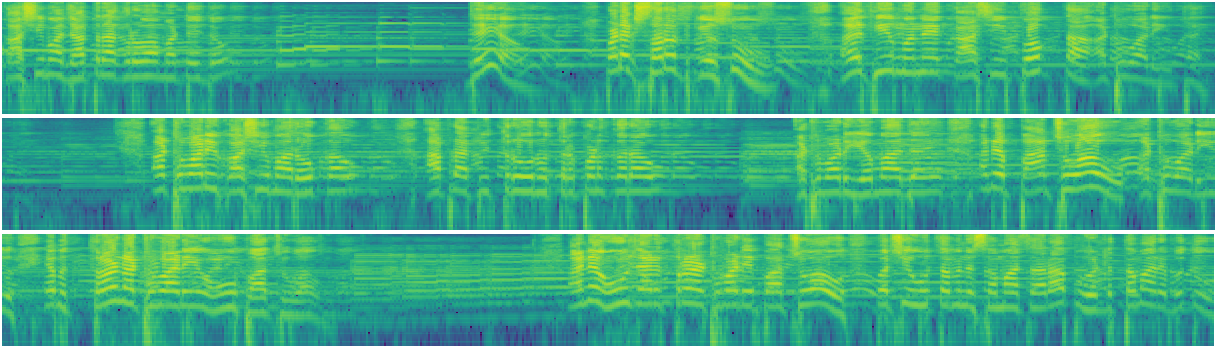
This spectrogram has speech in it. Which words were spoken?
કાશીમાં જાત્રા કરવા માટે જાઉં. જઈ આવો. પણ એક શરત કહેશું અહીંથી મને કાશી પોગતા અઠવાડિયું થાય. અઠવાડિયું કાશીમાં રોકાવું, આપણા પિતૃઓનું તર્પણ કરાવું. અઠવાડિયું એમાં જાય અને પાછો આવું અઠવાડિયું. એમ ત્રણ અઠવાડિયું હું પાછું આવું. અને હું જ્યારે ત્રણ અઠવાડિયે પાછો આવું, પછી હું તમને સમાચાર આપું એટલે તમારે બધું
